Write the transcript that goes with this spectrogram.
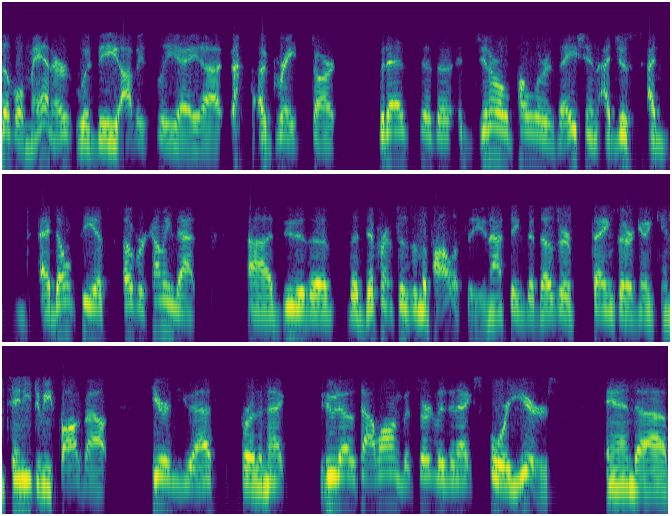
civil manner would be obviously a uh, a great start. But as to the general polarization, I just I I don't see us overcoming that uh, due to the the differences in the policy. And I think that those are things that are going to continue to be fought about here in the U.S. for the next who knows how long, but certainly the next four years. And uh,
